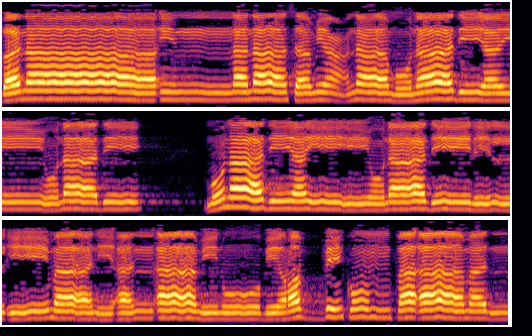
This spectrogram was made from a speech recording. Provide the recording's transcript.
ربنا إننا سمعنا مناديا ينادي مناديا ينادي للإيمان أن آمنوا بربكم فآمنا.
